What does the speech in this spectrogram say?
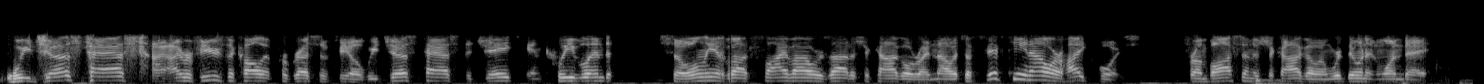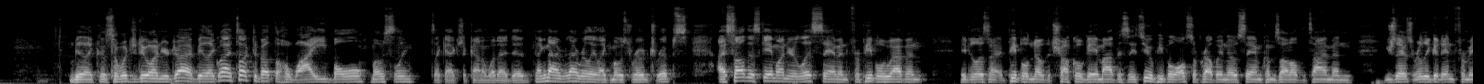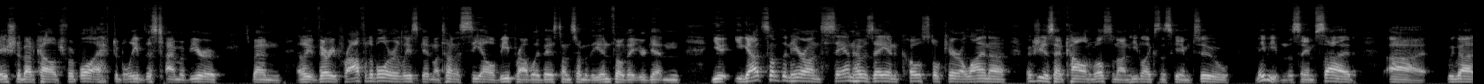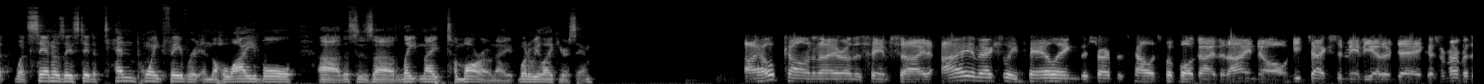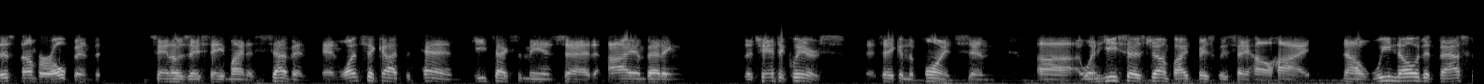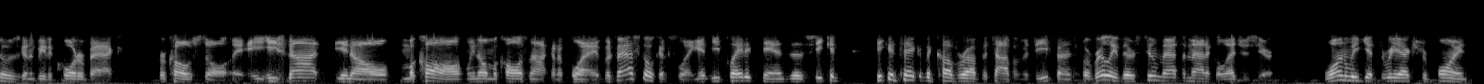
We just passed, I refuse to call it Progressive Field. We just passed the Jake and Cleveland – so only about five hours out of Chicago right now. It's a 15 hour hike, boys, from Boston to Chicago, and we're doing it in one day. Be like, so what'd you do on your drive? Be like, well, I talked about the Hawaii Bowl mostly. It's like actually kind of what I did. Like, not, not really like most road trips. I saw this game on your list, Sam, and for people who haven't maybe listen, people know the Chuckle game obviously too. People also probably know Sam comes on all the time and usually has really good information about college football. I have to believe this time of year it's been very profitable, or at least getting a ton of CLV probably based on some of the info that you're getting. You you got something here on San Jose and Coastal Carolina. We actually just had Colin Wilson on. He likes this game too. Maybe even the same side. Uh, we got what San Jose State a ten point favorite in the Hawaii Bowl. Uh, this is uh, late night tomorrow night. What do we like here, Sam? I hope Colin and I are on the same side. I am actually tailing the sharpest college football guy that I know. He texted me the other day because remember this number opened San Jose State minus seven, and once it got to ten, he texted me and said, "I am betting the Chanticleers and taking the points." And uh, when he says jump, I basically say how high. Now we know that Vasko is going to be the quarterback for Coastal. He's not, you know, McCall. We know McCall's not going to play, but Vasko can sling it. He played at Kansas. He could he could take the cover off the top of a defense. But really, there's two mathematical edges here. One, we get three extra points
